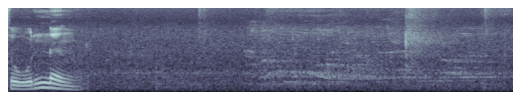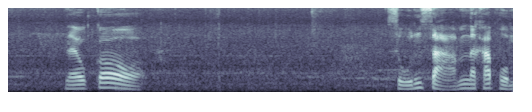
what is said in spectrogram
01แล้วก็ 03 นะครับผม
